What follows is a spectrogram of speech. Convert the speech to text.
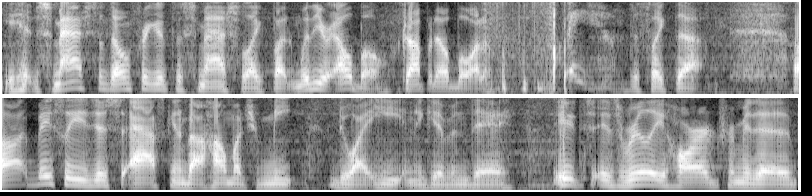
you hit smash, don't forget to smash the like button with your elbow. Drop an elbow on it. Bam, just like that. Uh, basically just asking about how much meat do I eat in a given day. It's, it's really hard for me to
